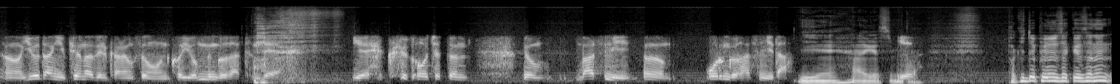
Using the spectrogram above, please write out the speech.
어, 여당이 변화될 가능성은 거의 없는 것 같은데, 예, 그래도 어쨌든, 좀 말씀이, 어, 옳은 것 같습니다. 예, 알겠습니다. 예. 박희대 변호사께서는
